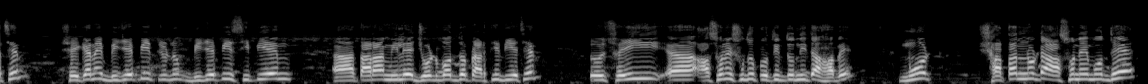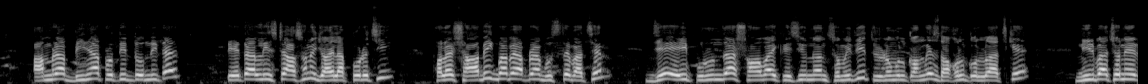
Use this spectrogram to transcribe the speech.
আছেন সেখানে বিজেপি তৃণ বিজেপি, সিপিএম তারা মিলে জোটবদ্ধ প্রার্থী দিয়েছেন। তো সেই আসনে শুধু প্রতিদ্বন্দ্বিতা হবে। মোট সাতান্নটা আসনের মধ্যে আমরা বিনা প্রতিদ্বন্দ্বিতায় তেতাল্লিশটা আসনে জয়লাভ করেছি। ফলে স্বাভাবিকভাবে আপনারা বুঝতে পারছেন যে এই পুরুন্দা সমবায় কৃষি উন্নয়ন সমিতি তৃণমূল কংগ্রেস দখল করল আজকে। নির্বাচনের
